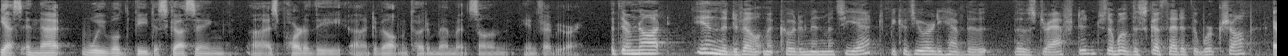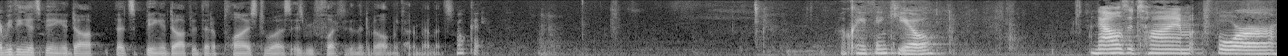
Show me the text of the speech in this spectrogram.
Yes, and that we will be discussing uh, as part of the uh, development code amendments on in February. But they're not in the development code amendments yet because you already have the, those drafted. So we'll discuss that at the workshop. Everything that's being adopt that's being adopted that applies to us is reflected in the development code amendments. Okay. Okay, thank you. Now is a time for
